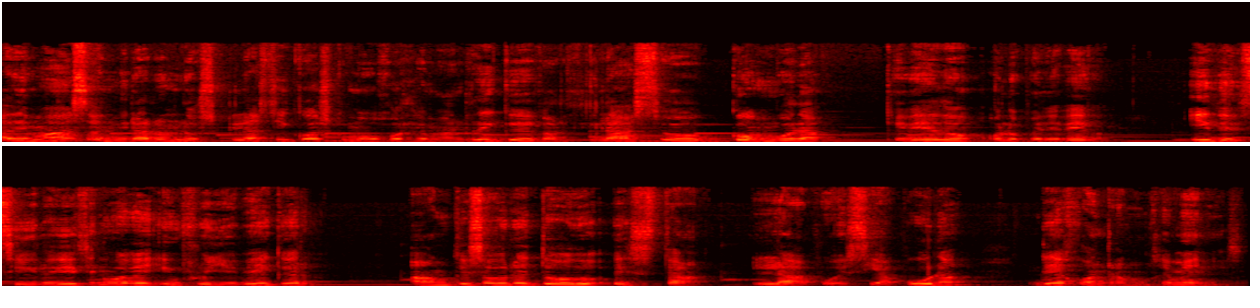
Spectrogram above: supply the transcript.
Además, admiraron los clásicos como Jorge Manrique, Garcilaso, Góngora, Quevedo o Lope de Vega. Y del siglo XIX influye Becker, aunque sobre todo está la poesía pura, de Juan Ramón Jiménez.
